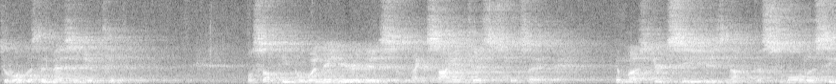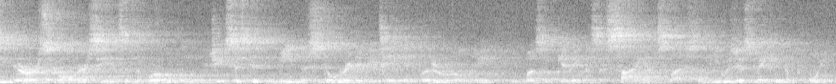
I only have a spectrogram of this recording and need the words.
So what was the message of today? Well, some people, when they hear this, like scientists will say, the mustard seed is not the smallest seed. There are smaller seeds in the world, and Jesus didn't mean the story to be taken literally. He wasn't giving us a science lesson. He was just making a point.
